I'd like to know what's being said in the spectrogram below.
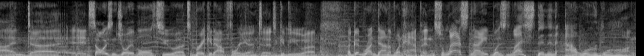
Uh, and uh, it's always enjoyable to uh, to break it out for you and to, to give you a, a good rundown of what happened. So last night was less than an hour long.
